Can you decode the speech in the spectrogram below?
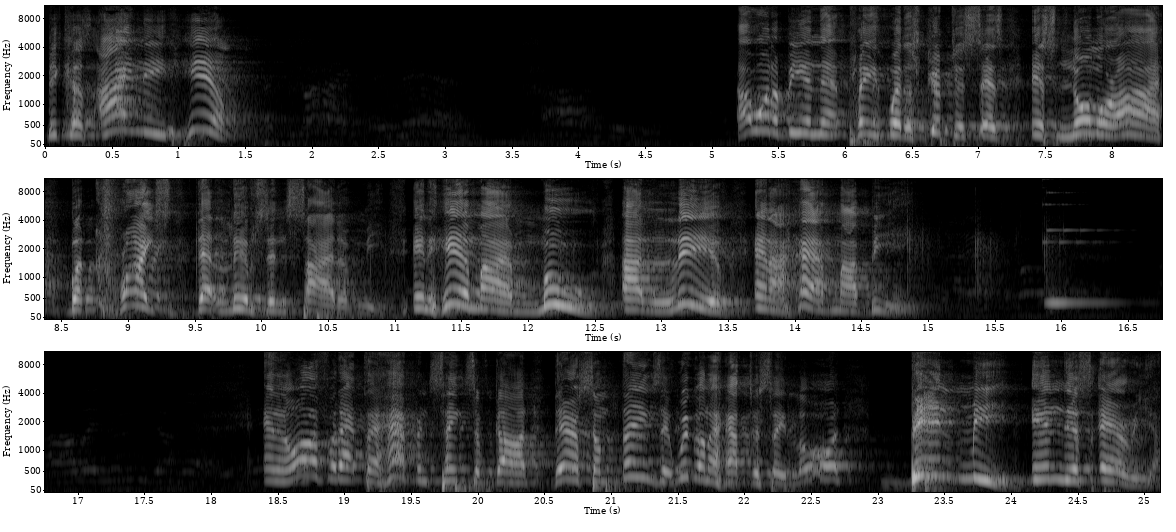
Because I need Him. I want to be in that place where the scripture says it's no more I, but Christ that lives inside of me. In him I move, I live, and I have my being. And in order for that to happen, saints of God, there are some things that we're going to have to say, Lord, bend me in this area.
